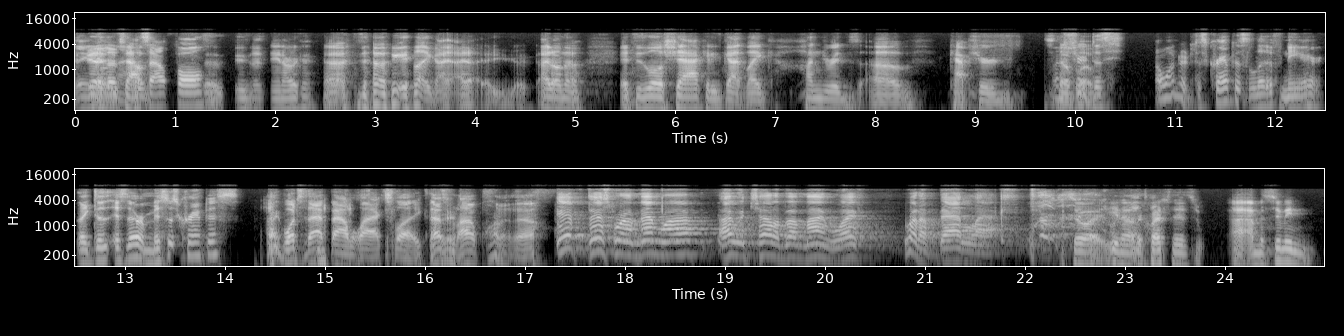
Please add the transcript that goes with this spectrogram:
Yeah, He lives that. South Pole. So, is that Antarctica? Uh, so like I, I I don't know. It's his little shack, and he's got like hundreds of captured snow I'm sure, does I wonder does Krampus live near? Like, does, is there a Mrs. Krampus? Like, what's that battle axe like? That's what I want to know. If this were a memoir, I would tell about my wife. What a battle axe. So uh, you know, the question is, I- I'm assuming the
